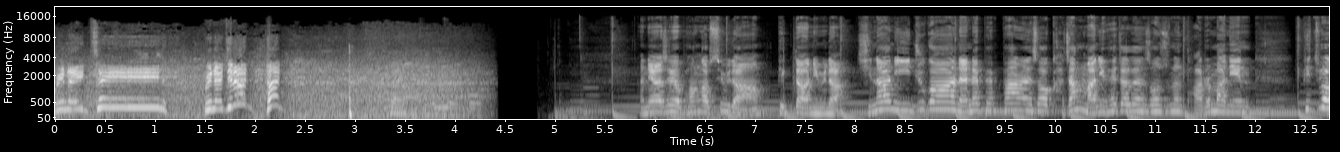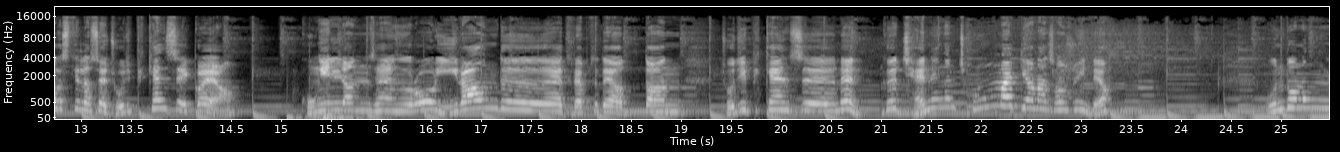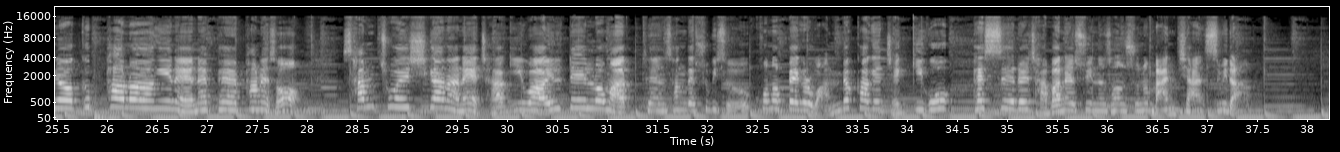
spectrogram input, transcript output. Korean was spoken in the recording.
Win 18! Win 19! 핫! 안녕하세요 반갑습니다 빅다운입니다 지난 2주간 NFL판에서 가장 많이 회자된 선수는 다름 아닌 피츠버그 스틸러스의 조지 피켄스일 거예요 01년생으로 2라운드에 드래프트되었던 조지 피켄스는 그 재능은 정말 뛰어난 선수인데요 운동 능력 끝판왕인 NFL판에서 3초의 시간 안에 자기와 1대1로 맡은 상대 수비수 cornerback을 완벽하게 제끼고 패스를 잡아낼 수 있는 선수는 많지 않습니다.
